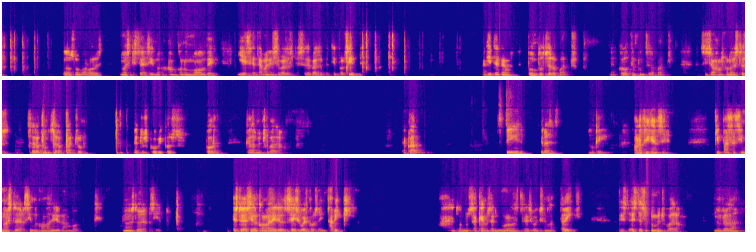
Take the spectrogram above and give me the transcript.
No son valores, no es que estoy haciendo con un molde y ese tamaño se va, a, repetir por siempre. Aquí tenemos punto 0,4. Coloquen punto 0,4. Si trabajamos con esto es 0.04 metros cúbicos por cada metro cuadrado. ¿Está claro? Sí, gracias. Ok. Ahora fíjense, ¿qué pasa si no estoy haciendo con ladrillo gambote? No estoy haciendo. Estoy haciendo con ladrillo de seis huecos en tabique. Entonces saquemos el número de tres huecos en la tabique. Este, este, es un metro cuadrado, ¿no es verdad?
